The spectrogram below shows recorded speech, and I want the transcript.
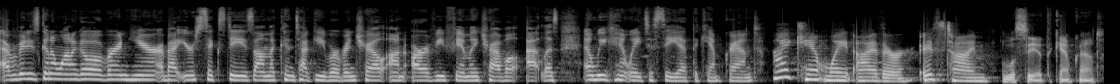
Everybody's going to want to go over and hear about your six days on the Kentucky Bourbon Trail on RV Family Travel Atlas. And we can't wait to see you at the campground. I can't wait either. It's time. We'll see you at the campground.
